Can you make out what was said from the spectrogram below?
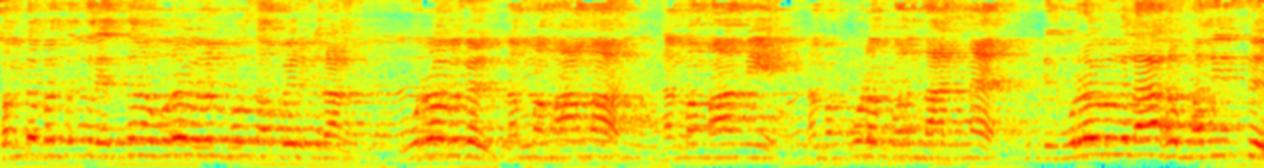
சொந்த பந்தத்தில் எத்தனை உறவுகள் மூத்தா போயிருக்கிறாங்க? உறவுகள் நம்ம மாமா நம்ம மாமி நம்ம கூட பிறந்த அண்ணன் இப்படி உறவுகளாக மதித்து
